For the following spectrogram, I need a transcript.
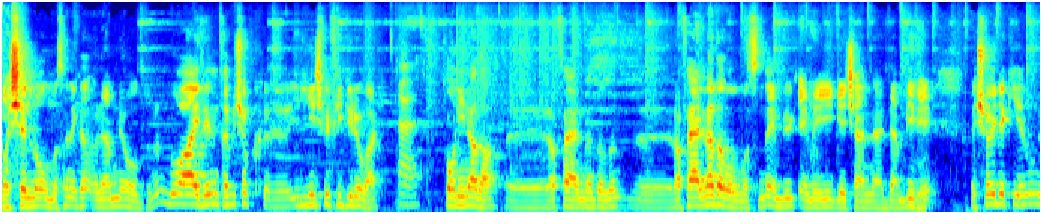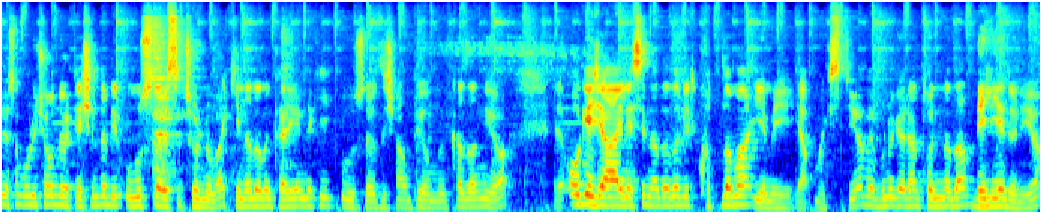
başarılı olması ne kadar önemli olduğunu. Bu ailenin tabii çok e, ilginç bir figürü var. Evet. Tony Nadal, e, Rafael Nadal'ın e, Rafael Nadal olmasında en büyük emeği geçenlerden biri. Ve şöyle ki yanılmıyorsam 13-14 yaşında bir uluslararası turnuva ki Nadal'ın kariyerindeki ilk uluslararası şampiyonluğu kazanıyor. E, o gece ailesi Nadal'a bir kutlama yemeği yapmak istiyor ve bunu gören Tony Nadal deliye dönüyor.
